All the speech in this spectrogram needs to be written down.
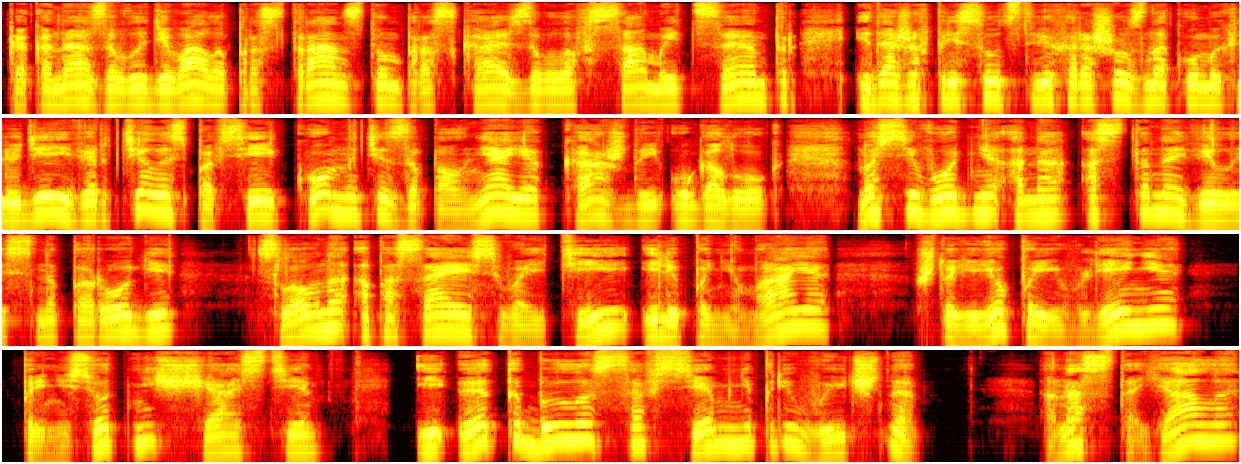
как она завладевала пространством, проскальзывала в самый центр и даже в присутствии хорошо знакомых людей вертелась по всей комнате, заполняя каждый уголок. Но сегодня она остановилась на пороге, словно опасаясь войти или понимая, что ее появление принесет несчастье, и это было совсем непривычно. Она стояла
